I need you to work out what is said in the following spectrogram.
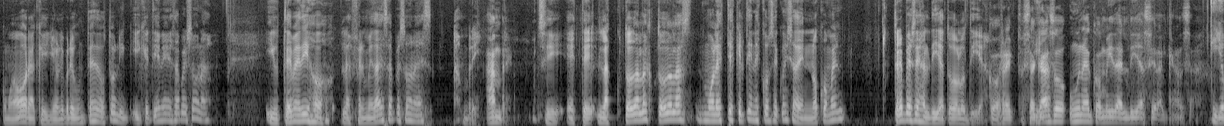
como ahora, que yo le pregunté, doctor, ¿y qué tiene esa persona? Y usted me dijo, la enfermedad de esa persona es hambre. Hambre. Sí, este, todas, las, todas las molestias que él tiene es consecuencia de no comer tres veces al día, todos los días. Correcto. Si acaso una comida al día se le alcanza. Y yo,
